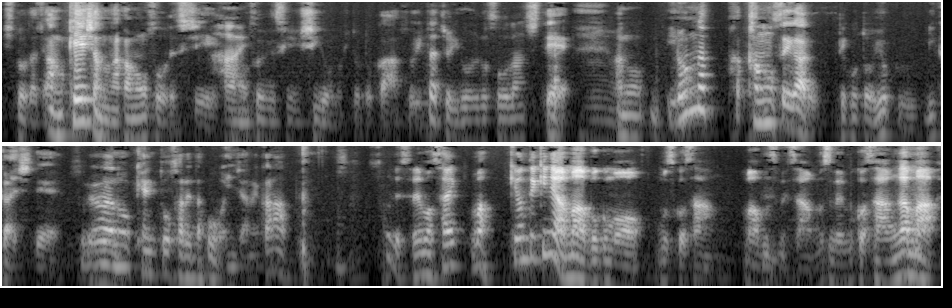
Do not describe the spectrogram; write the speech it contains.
人たち、あの、経営者の仲間もそうですし、はいそういう事業の人とか、そういう人たちをいろいろ相談して、うんあ、の、いろんな可能性があるってことをよく理解して、それは、あの、検討された方がいいんじゃないかなと。そうですね。もう最、まあ、基本的にはまあ僕も息子さん、まあ娘さん、娘婿さんがまあ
